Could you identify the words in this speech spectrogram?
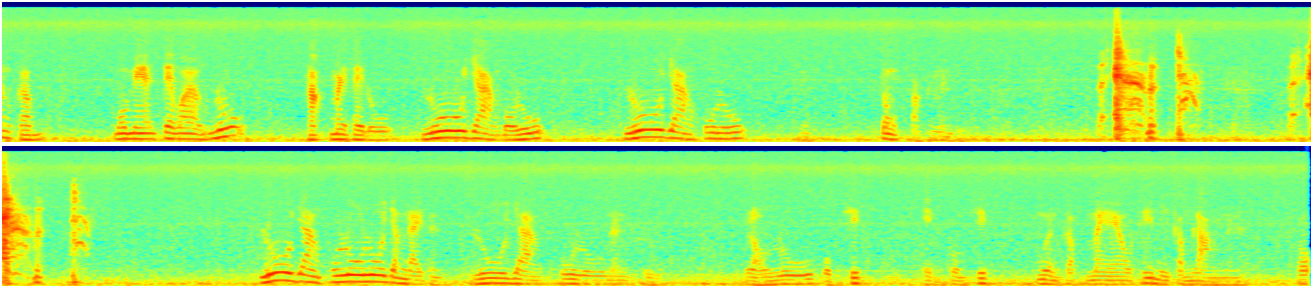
นั่นกับโมเมนแต่ว่ารู้หักไม่ใช่รู้ รู้อย่างโบรู้ รู้อย่างผู้รู้ ต้องฝังมันดี รู้อย่างผู้รู้รู้อย่างใดกันรู้อย่างผู้รู้นั่นคือ เรารู้ผมคิด เห็นผมคิด เหมือนกับแมวที่มีกำลังนะพอ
